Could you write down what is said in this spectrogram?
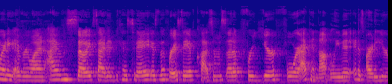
morning, everyone. I am so excited because today is the first day of classroom setup for year four. I cannot believe it. It is already year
